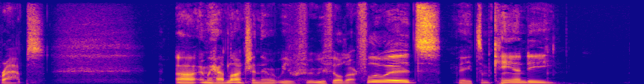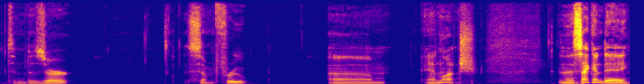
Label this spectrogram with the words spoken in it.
wraps. Uh, and we had lunch, and then we refilled our fluids. We ate some candy, some dessert, some fruit, um, and lunch. And the second day,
